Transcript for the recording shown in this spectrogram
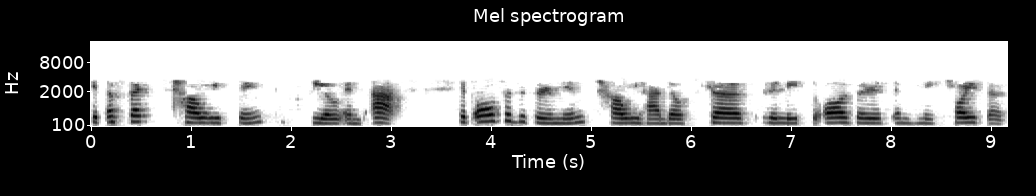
It affects how we think, feel, and act. It also determines how we handle stress, relate to others, and make choices.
